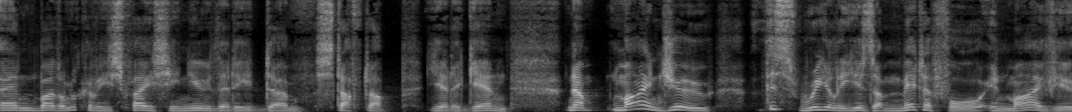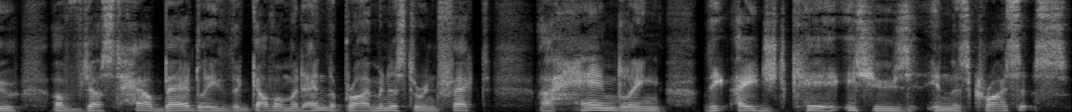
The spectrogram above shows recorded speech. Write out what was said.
And by the look of his face, he knew that he'd um, stuffed up yet again. Now, mind you, this really is a metaphor, in my view, of just how badly the government and the Prime Minister, in fact, are handling the aged care issues in this crisis.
